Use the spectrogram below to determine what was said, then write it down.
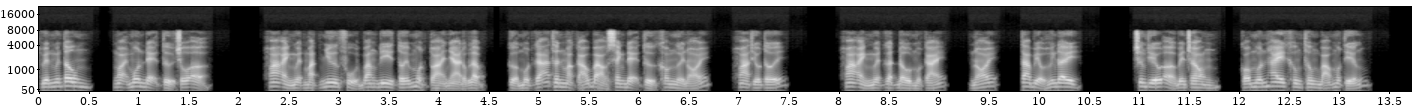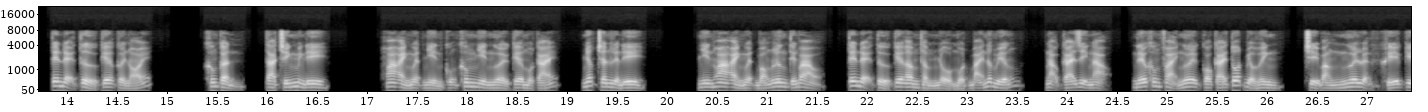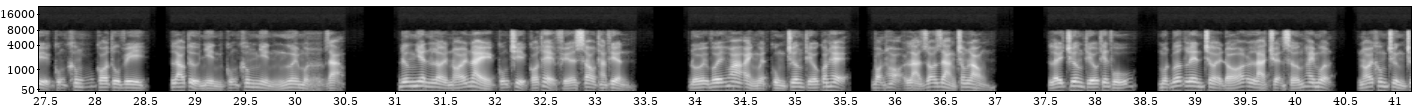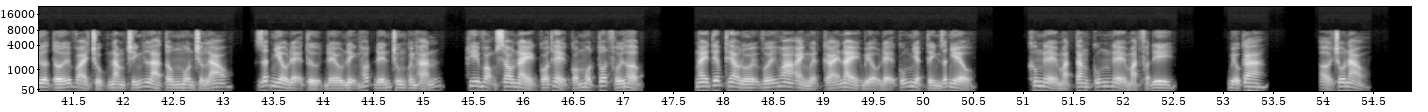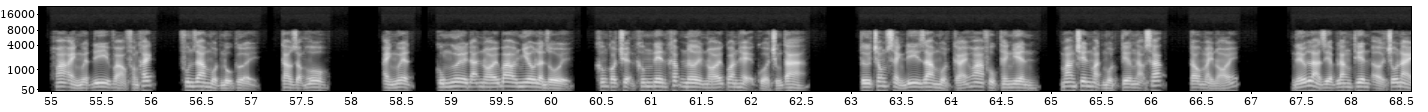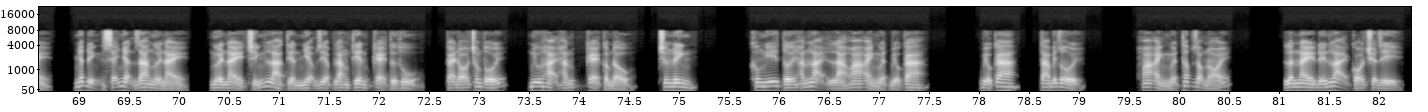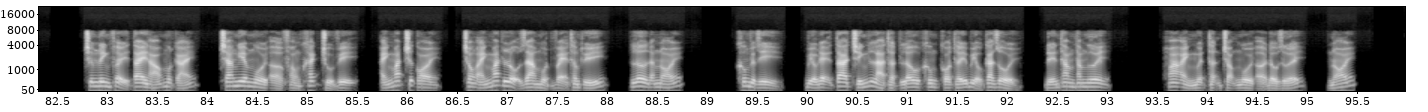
Huyền nguyên tông, ngoại môn đệ tử chỗ ở. Hoa ảnh Nguyệt mặt như phủ băng đi tới một tòa nhà độc lập, cửa một gã thân mặc áo bảo xanh đệ tử không người nói, hoa thiếu tới. Hoa ảnh Nguyệt gật đầu một cái, nói, ta biểu huynh đây. Trương thiếu ở bên trong, có muốn hay không thông báo một tiếng. Tên đệ tử kia cười nói, không cần, ta chính mình đi. Hoa ảnh nguyệt nhìn cũng không nhìn người kia một cái nhấc chân liền đi. Nhìn hoa ảnh nguyệt bóng lưng tiến vào, tên đệ tử kia âm thầm nhổ một bãi nước miếng, ngạo cái gì ngạo, nếu không phải ngươi có cái tốt biểu hình, chỉ bằng ngươi luyện khí kỳ cũng không có tu vi lao tử nhìn cũng không nhìn ngươi một dạng. Đương nhiên lời nói này cũng chỉ có thể phía sau than phiền. Đối với hoa ảnh nguyệt cùng trương thiếu quan hệ, bọn họ là rõ ràng trong lòng. Lấy trương thiếu thiên phú, một bước lên trời đó là chuyện sớm hay muộn, nói không chừng chưa tới vài chục năm chính là tông môn trường lão, rất nhiều đệ tử đều định hót đến chung quanh hắn, hy vọng sau này có thể có một tốt phối hợp ngay tiếp theo đối với hoa ảnh nguyệt cái này biểu đệ cũng nhiệt tình rất nhiều. Không nể mặt tăng cũng nể mặt phật đi. Biểu ca, ở chỗ nào? Hoa ảnh nguyệt đi vào phòng khách, phun ra một nụ cười, cao giọng hô. Ảnh nguyệt, cùng ngươi đã nói bao nhiêu lần rồi, không có chuyện không nên khắp nơi nói quan hệ của chúng ta. Từ trong sảnh đi ra một cái hoa phục thanh niên, mang trên mặt một tia ngạo sắc tao mày nói. Nếu là diệp lăng thiên ở chỗ này, nhất định sẽ nhận ra người này người này chính là tiền nhiệm diệp lăng thiên kẻ tử thủ, cái đó trong tối, như hại hắn kẻ cầm đầu, trương ninh. Không nghĩ tới hắn lại là hoa ảnh nguyệt biểu ca biểu ca ta biết rồi. Hoa ảnh nguyệt thấp giọng nói. Lần này đến lại có chuyện gì? Trương ninh phẩy tay háo một cái trang nghiêm ngồi ở phòng khách chủ vị ánh mắt trước coi trong ánh mắt lộ ra một vẻ thâm thúy lơ đãng nói. Không việc gì biểu đệ ta chính là thật lâu không có thấy biểu ca rồi đến thăm thăm ngươi. Hoa ảnh nguyện thận trọng ngồi ở đầu dưới nói.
